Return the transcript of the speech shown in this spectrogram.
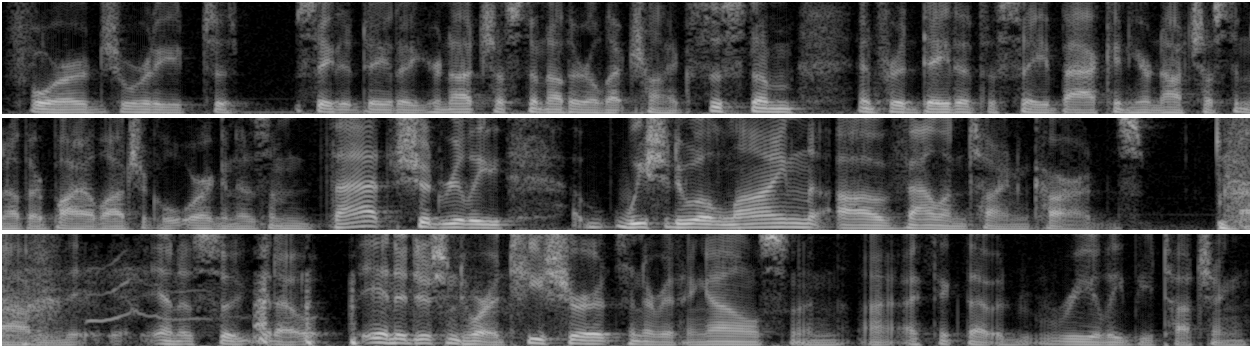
for Geordi to say to Data, "You're not just another electronic system," and for Data to say back, "And you're not just another biological organism." That should really, we should do a line of Valentine cards. um, and it's, you know, in addition to our T-shirts and everything else, and I, I think that would really be touching.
